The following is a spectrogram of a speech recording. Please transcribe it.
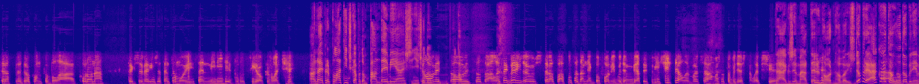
teraz pred rokom to bola korona, Takže verím, že tento môj sen mi vyjde budúci rok v lete. A najprv platnička, potom pandémia, ešte niečo no, do... veď to, potom... veď toto, ale tak verím, že už teraz aspoň sa dám nejak do formy, budem viacej cvičiť, alebo čo, a možno to bude ešte lepšie. Takže Matterhorn hovoríš. Dobre, ako je to Áno. hudobne? E,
